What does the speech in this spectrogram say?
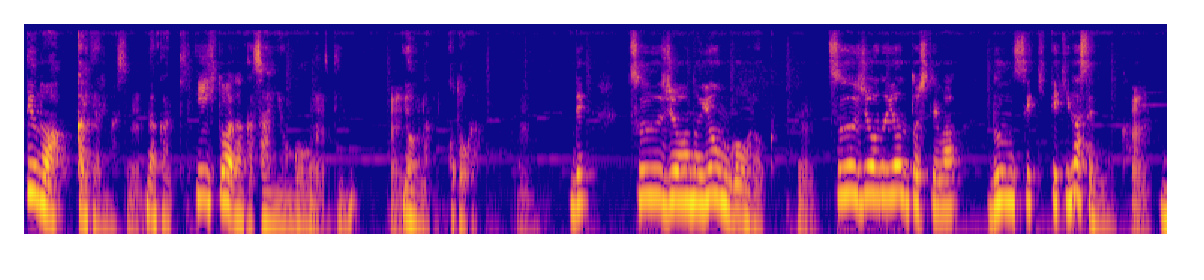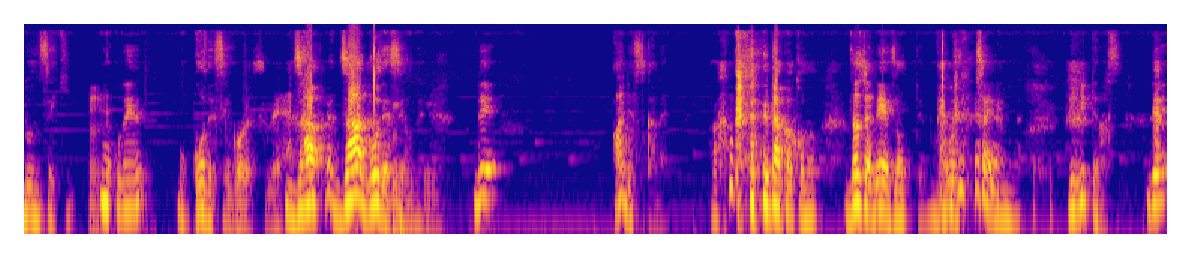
ていうのは書いてありました。うんなんか、いい人はなんか3、4、5っていううん。ようなことが。うんで、通常の4、5、6。うん通常の4としては、分析的な専門家。うん分析。うんもうこれ、もう5ですすよ。ごいですね。ザ、ザ5ですよね。ね。で、あですかね。なんかこの、ザじゃねえぞって、ごめんなさいね、もうビビってます。で、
